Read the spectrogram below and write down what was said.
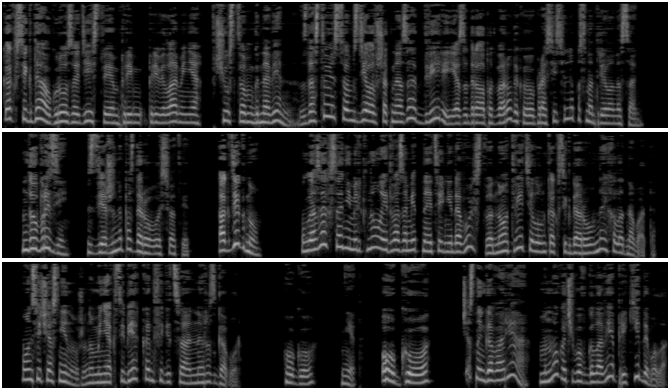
Как всегда, угроза действием при... привела меня в чувство мгновенно. С достоинством сделав шаг назад к двери, я задрала подбородок и вопросительно посмотрела на Саню. «Добрый день!» — сдержанно поздоровалась в ответ. «А где гном?» В глазах Сани мелькнула едва заметная тень недовольства, но ответил он, как всегда, ровно и холодновато. Он сейчас не нужен, у меня к тебе конфиденциальный разговор. Ого, нет, ого! Честно говоря, много чего в голове прикидывала,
